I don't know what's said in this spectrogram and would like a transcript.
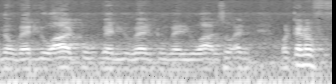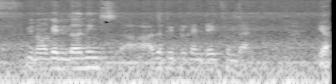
you know where you are to where you were to where you are so and what kind of you know again learnings uh, other people can take from that yeah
